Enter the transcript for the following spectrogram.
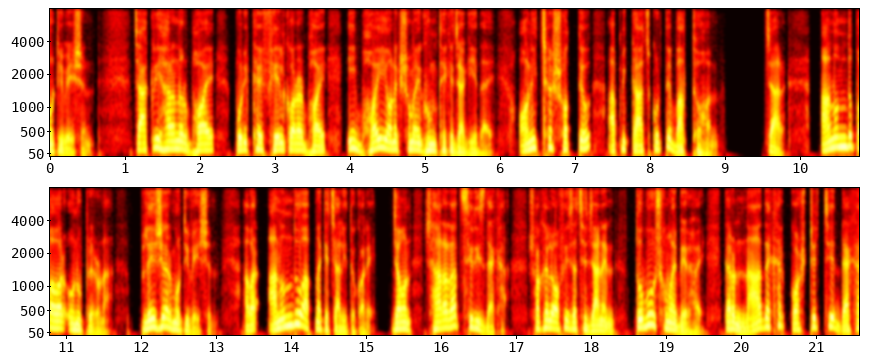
মোটিভেশন চাকরি হারানোর ভয়, পরীক্ষায় ফেল করার ভয়, এই ভয়ই অনেক সময় ঘুম থেকে জাগিয়ে দেয়। অনিচ্ছা সত্ত্বেও আপনি কাজ করতে বাধ্য হন। চার, আনন্দ পাওয়ার অনুপ্রেরণা প্লেজার মোটিভেশন আবার আনন্দও আপনাকে চালিত করে। যেমন সারা রাত সিরিজ দেখা, সকালে অফিস আছে জানেন, তবুও সময় বের হয়। কারণ না দেখার কষ্টের চেয়ে দেখা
